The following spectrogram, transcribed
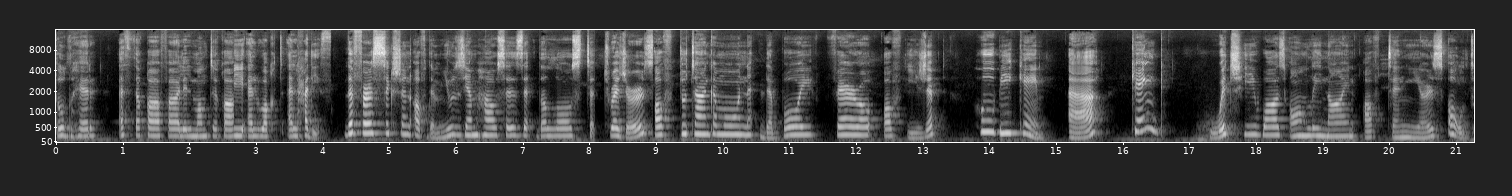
تظهر الثقافة للمنطقة في الوقت الحديث. The first section of the museum houses the lost treasures of Tutankhamun, the boy pharaoh of Egypt, who became a king which he was only nine of ten years old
